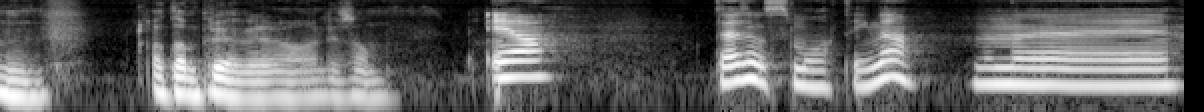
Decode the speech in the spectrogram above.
At han prøver å liksom Ja. Det er sånne småting, da. Men eh,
